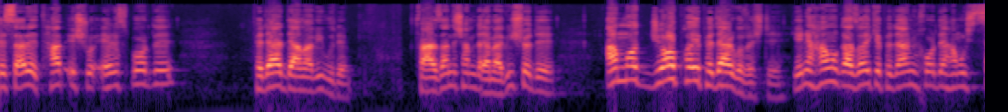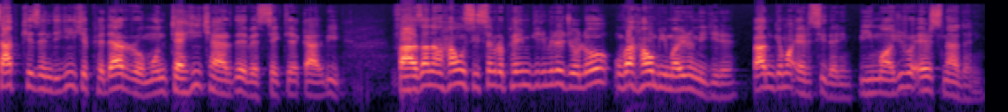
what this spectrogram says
پسر طبعش رو ارث برده. پدر دموی بوده. فرزندش هم دموی شده. اما جا پای پدر گذاشته. یعنی همون غذایی که پدر میخورده همون سبک زندگی که پدر رو منتهی کرده به سکته قلبی. فرزندم هم همون سیستم رو پی می‌گیری میره جلو اون وقت همون بیماری رو می‌گیره. بعد میگه ما ارسی داریم. بیماری رو ارث نداریم.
